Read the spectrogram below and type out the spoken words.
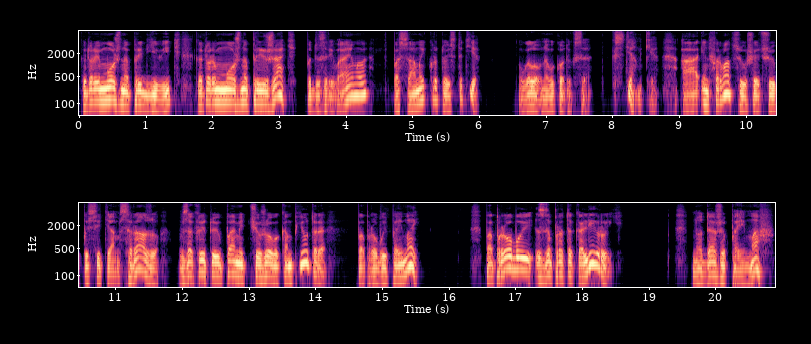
которые можно предъявить, которым можно прижать подозреваемого по самой крутой статье Уголовного кодекса к стенке, а информацию, ушедшую по сетям, сразу в закрытую память чужого компьютера попробуй поймай. Попробуй запротоколируй. Но даже поймав,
